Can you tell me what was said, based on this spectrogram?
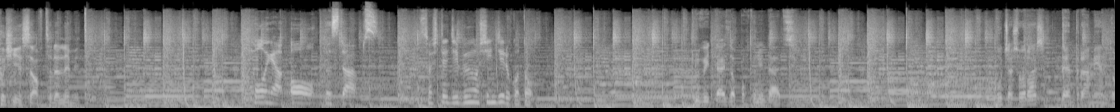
pushing yourself to the limit. pulling out all the stops. そして自分を信じること Aproveitar as oportunidades. Muchas horas de entrenamiento.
